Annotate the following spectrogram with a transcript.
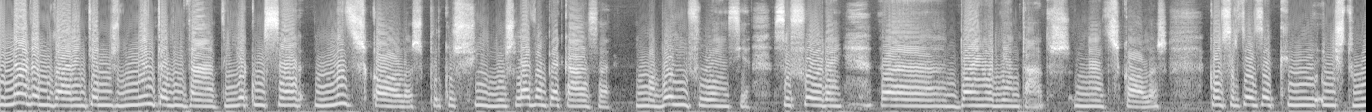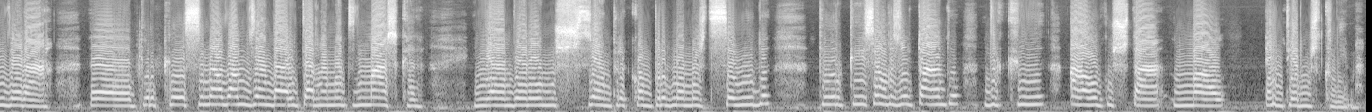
se nada mudar em termos de mentalidade e a começar nas escolas, porque os filhos levam para casa uma boa influência se forem uh, bem orientados nas escolas, com certeza que isto mudará, uh, porque senão vamos andar eternamente de máscara e andaremos sempre com problemas de saúde, porque isso é um resultado de que algo está mal em termos de clima.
